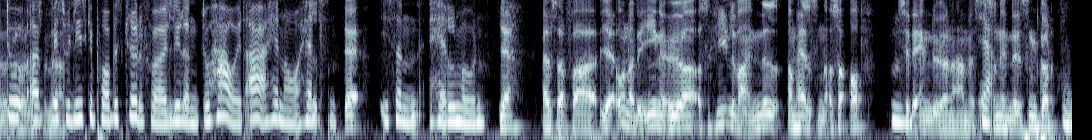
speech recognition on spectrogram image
nede, du, og ville hvis vi lige skal prøve at beskrive det for lytterne, du har jo et ar hen over halsen Ja, i sådan halvmåne. ja, altså fra ja, under det ene øre, og så hele vejen ned om halsen, og så op mm. til det andet øre nærmest. Ja. Sådan en øh, sådan en godt u,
